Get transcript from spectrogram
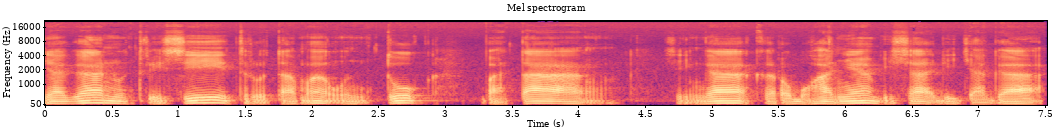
jaga nutrisi terutama untuk batang sehingga kerobohannya bisa dijaga.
